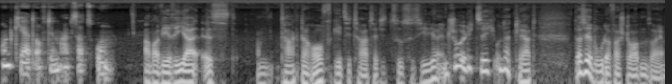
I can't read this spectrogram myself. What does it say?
und kehrt auf dem Absatz um. Aber wie Ria ist, am Tag darauf geht sie tatsächlich zu Cecilia, entschuldigt sich und erklärt, dass ihr Bruder verstorben sei.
